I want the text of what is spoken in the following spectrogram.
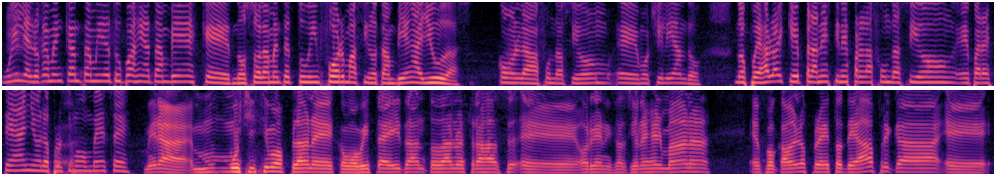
William, lo que me encanta a mí de tu página también es que no solamente tú informas, sino también ayudas con la Fundación eh, Mochileando. ¿Nos puedes hablar qué planes tienes para la Fundación eh, para este año, en los próximos meses? Mira, mu- muchísimos planes, como viste ahí están todas nuestras eh, organizaciones hermanas enfocados en los proyectos de África, eh,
